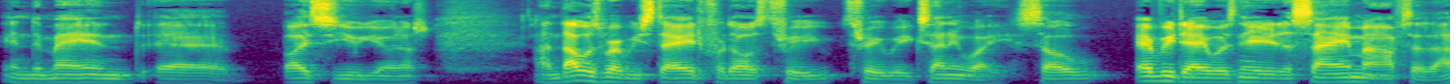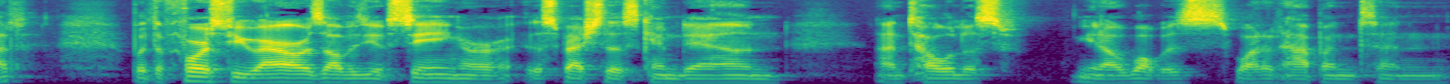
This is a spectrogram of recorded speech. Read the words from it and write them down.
in the main uh, ICU unit, and that was where we stayed for those three three weeks anyway. So every day was nearly the same after that. But the first few hours, obviously, of seeing her, the specialist came down and told us, you know, what was what had happened, and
